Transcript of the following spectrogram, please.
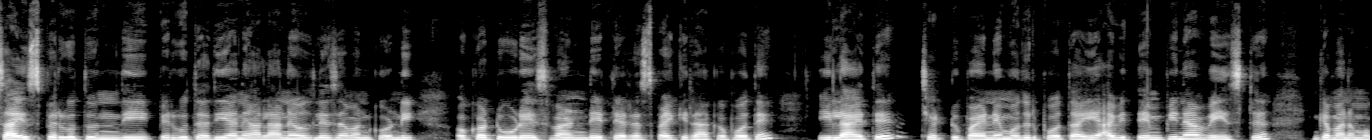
సైజ్ పెరుగుతుంది పెరుగుతుంది అని అలానే వదిలేసామనుకోండి ఒక two days one day terrace పైకి రాకపోతే ఇలా అయితే చెట్టు పైనే ముదిరిపోతాయి. అవి తెంపినా వేస్ట్. ఇంకా మనము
